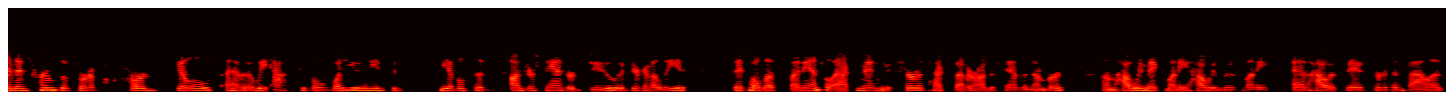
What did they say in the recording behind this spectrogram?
And in terms of sort of hard skills, uh, we ask people, what do you need to be able to understand or do if you're going to lead? They told us financial acumen, you sure as heck better understand the numbers, um, how we make money, how we lose money, and how it stays sort of in balance.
